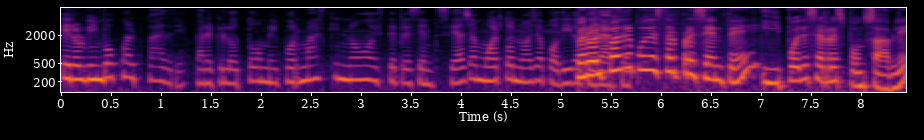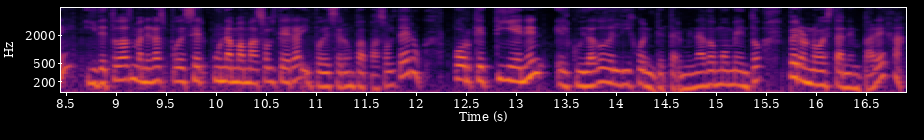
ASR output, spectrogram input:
pero lo invoco al padre para que lo tome, por más que no esté presente, se haya muerto, no haya podido. Pero el padre puede estar presente y puede ser responsable y de todas maneras puede ser una mamá soltera y puede ser un papá soltero, porque tienen el cuidado del hijo en determinado momento, pero no están en pareja.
